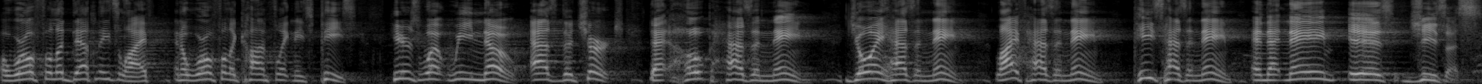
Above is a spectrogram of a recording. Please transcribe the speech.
a world full of death needs life, and a world full of conflict needs peace. Here's what we know as the church that hope has a name, joy has a name, life has a name, peace has a name, and that name is Jesus.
